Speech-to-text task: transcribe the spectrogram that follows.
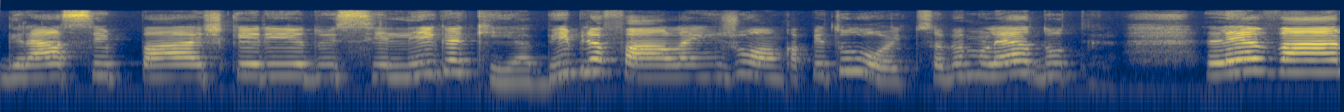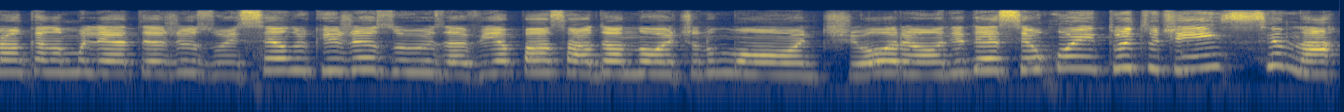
Graça e paz, queridos, se liga aqui. A Bíblia fala em João capítulo 8 sobre a mulher adúltera levaram aquela mulher até Jesus, sendo que Jesus havia passado a noite no monte, orando, e desceu com o intuito de ensinar.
